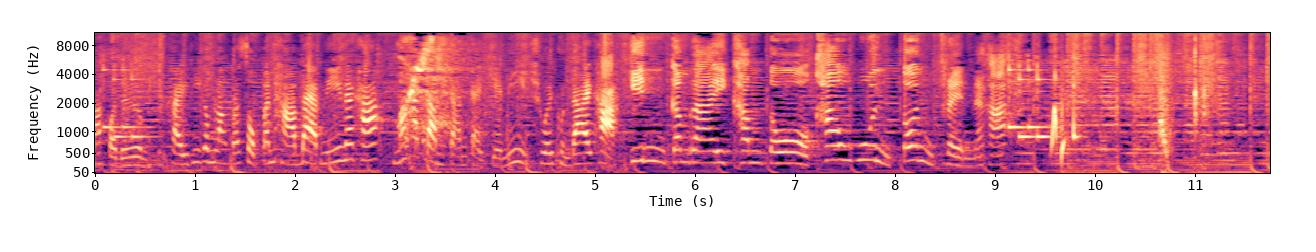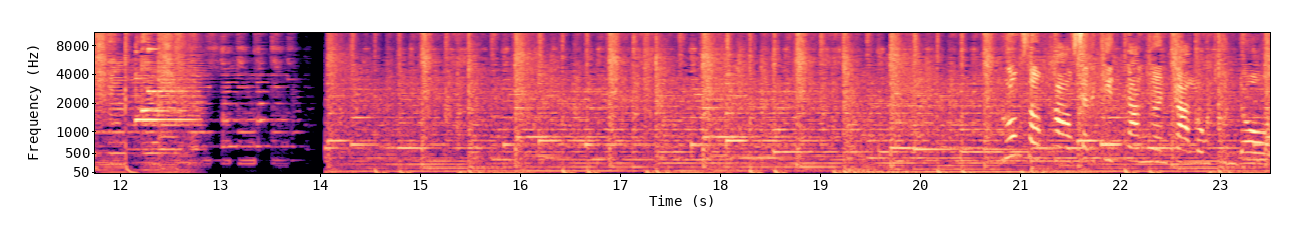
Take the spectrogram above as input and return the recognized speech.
มากกว่าเดิม ใครที่กำลังประสบปัญหาแบบนี้นะคะมหกรรมการไก่เกยร์นี่ช่วยคุณได้ค่ะ กินกำไรคำโตเข้าหุ้นต้นเทรนด์นะคะ ลงทุนโดย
